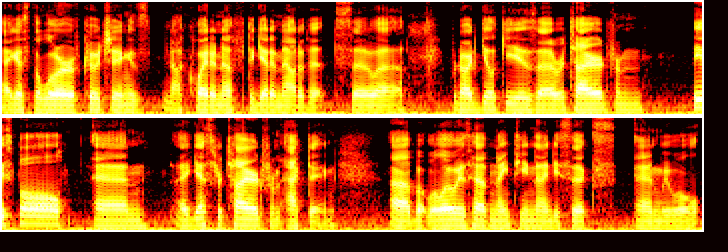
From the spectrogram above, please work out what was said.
I guess the lure of coaching is not quite enough to get him out of it. So uh, Bernard Gilkey is uh, retired from baseball and I guess retired from acting. Uh, but we'll always have 1996 and we will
